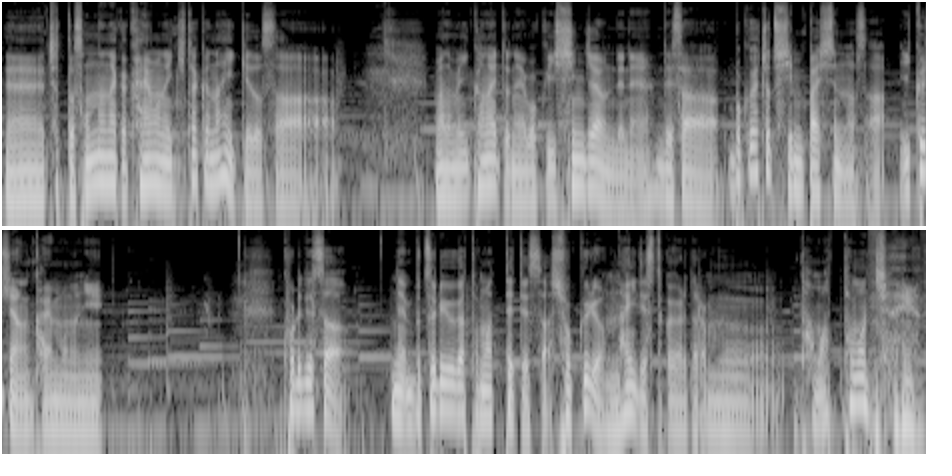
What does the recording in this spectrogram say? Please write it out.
えー、ちょっとそんな中買い物行きたくないけどさ、まあでも行かないとね、僕死んじゃうんでね。でさ、僕がちょっと心配してるのはさ、行くじゃん、買い物に。これでさ、ね、物流が止まっててさ、食料ないですとか言われたらもう、たまったもんじゃないよね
